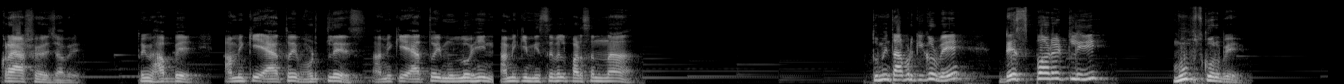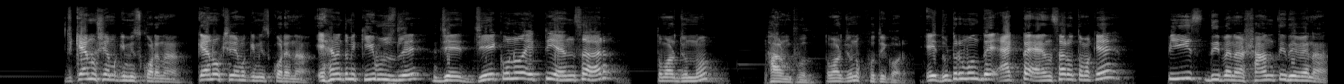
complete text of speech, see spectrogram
ক্র্যাশ হয়ে যাবে। তুমি ভাববে, আমি কি এতই ভর্থলেস আমি কি এতই মূল্যহীন? আমি কি মিসেবল পার্সন না? তুমি তারপর কি করবে? ডেসপারেটলি মুভস করবে। যে কেন সে আমাকে মিস করে না? কেন সে আমাকে মিস করে না? এখানে তুমি কি বুঝলে? যে যে কোনো একটি অ্যান্সার তোমার জন্য হার্মফুল তোমার জন্য ক্ষতিকর। এই দুটোর মধ্যে একটা অ্যান্সারও তোমাকে পিস দিবে না, শান্তি দেবে না।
